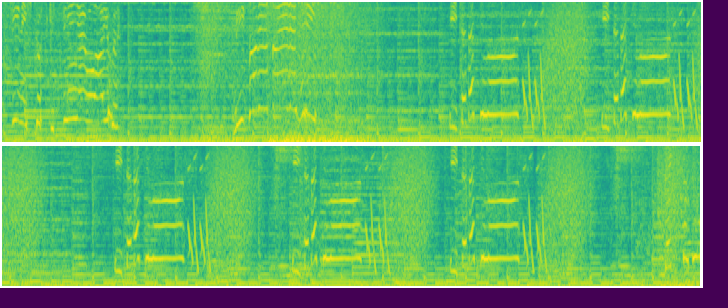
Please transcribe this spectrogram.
ー。死に等しき深淵を歩めリトルートエレジー。いただきます。いただきます。いただきます。ただきます。出来たての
